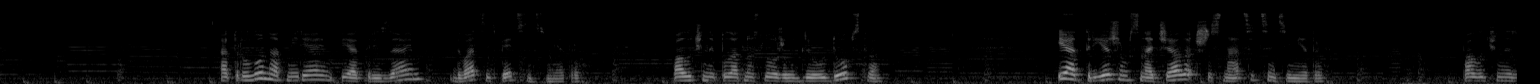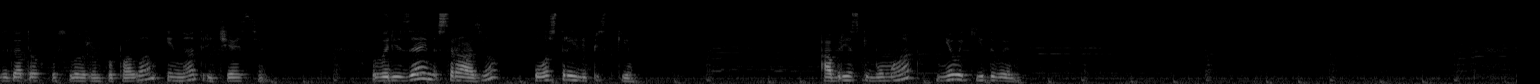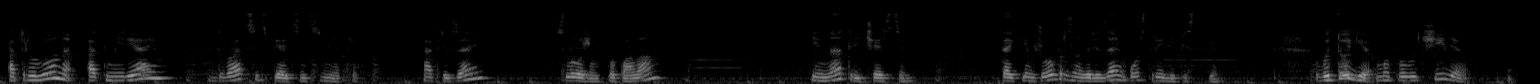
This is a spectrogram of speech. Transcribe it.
От рулона отмеряем и отрезаем 25 сантиметров. Полученное полотно сложим для удобства и отрежем сначала 16 сантиметров. Полученную заготовку сложим пополам и на три части. Вырезаем сразу острые лепестки. Обрезки бумаг не выкидываем. От рулона отмеряем 25 сантиметров. Отрезаем, сложим пополам и на три части. Таким же образом вырезаем острые лепестки. В итоге мы получили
